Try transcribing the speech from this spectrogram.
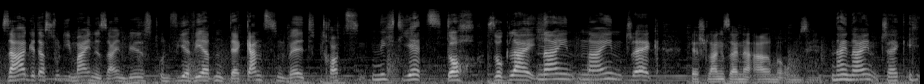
Sage, dass du die meine sein willst und wir werden der ganzen Welt trotzen. Nicht jetzt. Doch, sogleich. Nein, nein, Jack. Er schlang seine Arme um sie. Nein, nein, Jack, ich,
